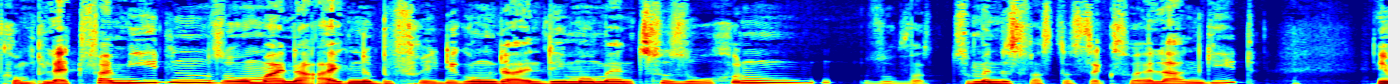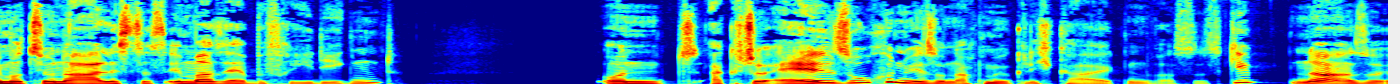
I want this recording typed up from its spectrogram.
komplett vermieden, so meine eigene Befriedigung da in dem Moment zu suchen, so was, zumindest was das Sexuelle angeht. Emotional ist das immer sehr befriedigend. Und aktuell suchen wir so nach Möglichkeiten, was es gibt. Ne? Also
